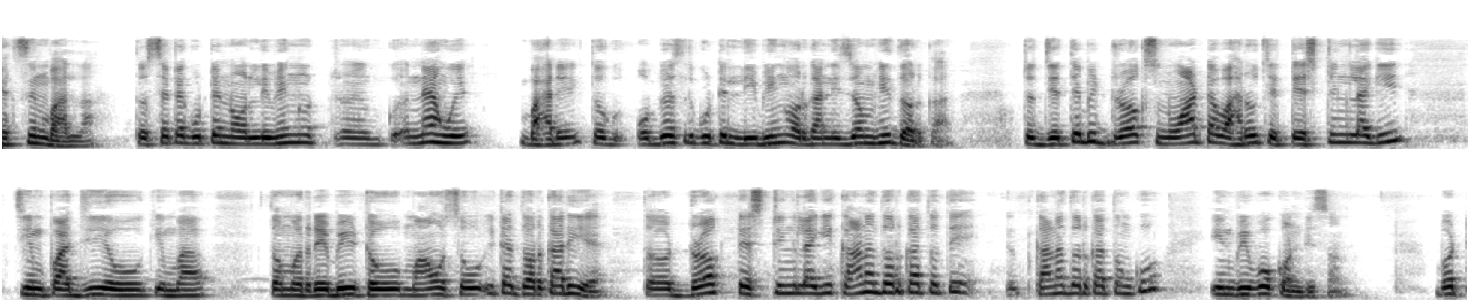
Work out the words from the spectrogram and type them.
वैक्सीन बाहरला तो सेटा गुटे नॉन लिविंग ना हुए बाहरे तो ऑब्वियसली गुटे लिविंग ऑर्गेनिज्म ही दरकार तो जिते भी ड्रग्स नुआटा बाहर टेस्टिंग लगे चिंपाजी हो कि तुम रेबिट हो माउस हो इटा दरकार ही है तो ड्रग टेस्टिंग लगी काण दरकार तो काण दरकार तुमको in vivo condition but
